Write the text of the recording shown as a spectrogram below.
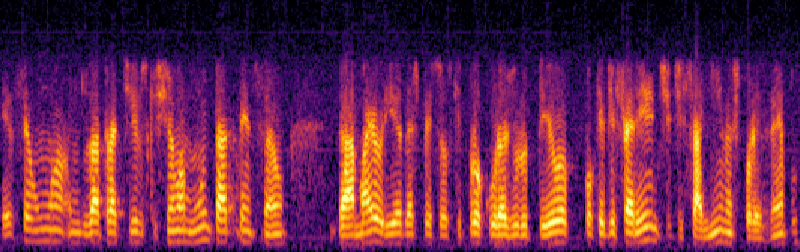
Esse é um dos atrativos que chama muita atenção da maioria das pessoas que procuram a Juruteua, porque diferente de Salinas, por exemplo,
